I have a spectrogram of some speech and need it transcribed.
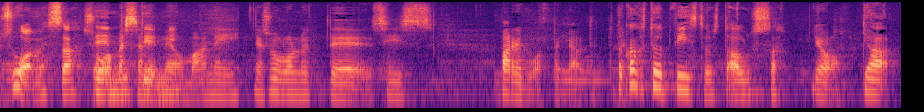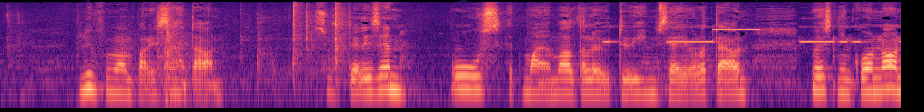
Suomessa. Suomessa nimenomaan, niin. Ja sulla on nyt te, siis pari vuotta käytetty. 2015 alussa. Joo. Ja lymfoman parissahan tämä on suhteellisen uusi, että maailmalta löytyy ihmisiä, joilla tämä on myös niin kuin on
